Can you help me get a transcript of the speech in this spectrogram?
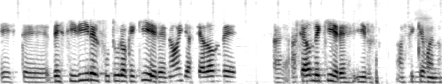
este, decidir el futuro que quiere, ¿no? Y hacia dónde hacia dónde quiere ir. Así que bueno.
